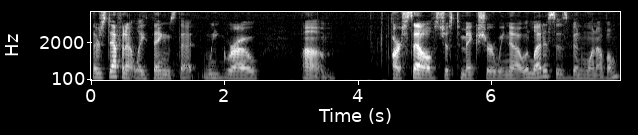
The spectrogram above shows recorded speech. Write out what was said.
There's definitely things that we grow um, ourselves just to make sure we know. Lettuce has been one of them,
